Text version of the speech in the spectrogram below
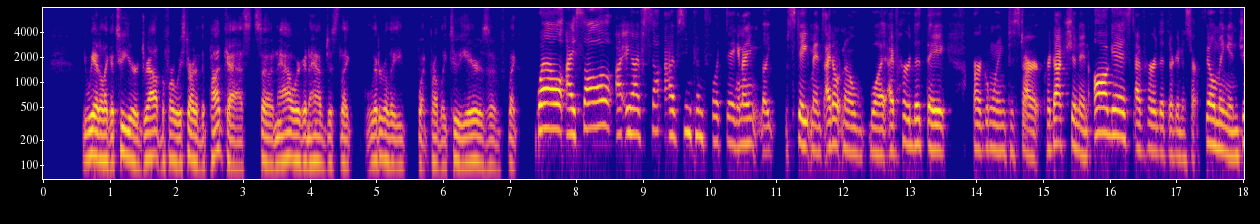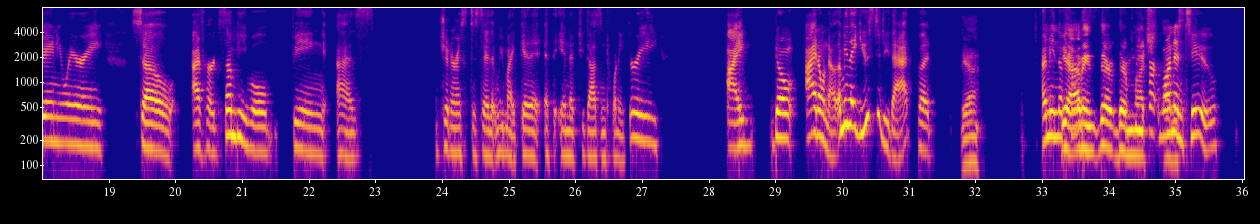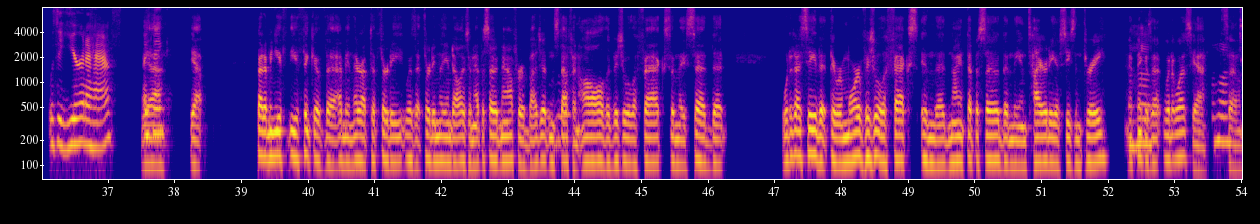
we had like a two year drought before we started the podcast so now we're going to have just like literally what probably two years of like Well, I saw I I've saw I've seen conflicting and I like statements. I don't know what I've heard that they are going to start production in August. I've heard that they're going to start filming in January. So I've heard some people being as generous to say that we might get it at the end of 2023. I don't I don't know. I mean, they used to do that, but yeah I mean the yeah first, i mean they're they're much one and two was a year and a half, I Yeah. think. yeah but i mean you you think of the i mean they're up to 30 was it 30 million dollars an episode now for a budget and stuff and all the visual effects and they said that what did i see that there were more visual effects in the ninth episode than the entirety of season three i think Mhm. is that what it was yeah Mhm. so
